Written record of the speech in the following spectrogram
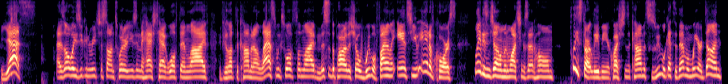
Yes. As always, you can reach us on Twitter using the hashtag WolfDenLive. If you left a comment on last week's Wolfden Live, and this is the part of the show we will finally answer you. And of course, ladies and gentlemen watching us at home, please start leaving your questions and comments because we will get to them when we are done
